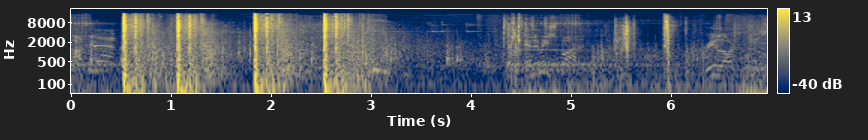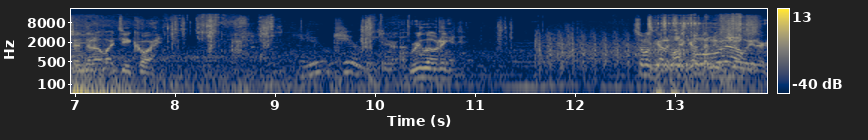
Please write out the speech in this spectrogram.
Copy that. Enemy spotted. Reload. Sending out my decoy. New kill leader appointed. Reloading. Someone's gotta take out the new kill leader.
